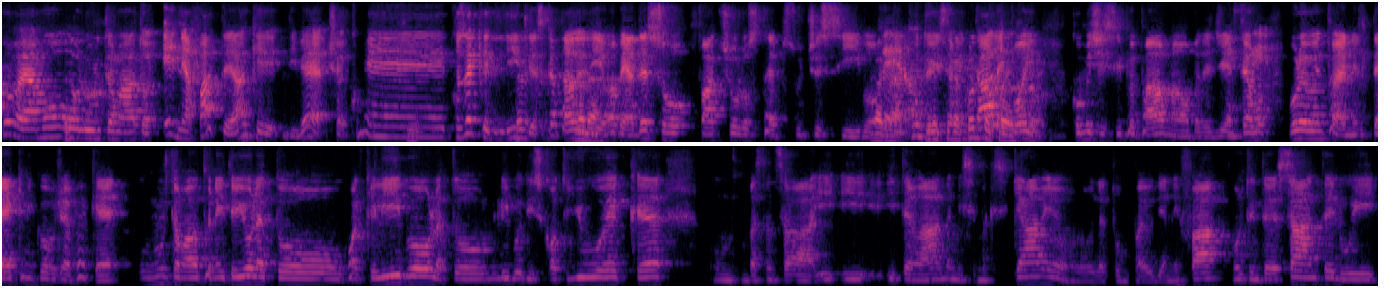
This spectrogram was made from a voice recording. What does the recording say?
Proviamo l'ultimato e ne ha fatte anche diverse. Cioè, come... sì. cos'è che lì ti è scattato di dire, vabbè, adesso faccio lo step successivo. Guarda, dal punto di vista mentale, poi come ci si prepara una roba del genere. Stiamo, volevo entrare nel tecnico, cioè perché un'ultima maratoneta, io ho letto qualche libro, ho letto un libro di Scott Jurek, un, abbastanza iteran, mi sembra che si chiami, l'ho letto un paio di anni fa, molto interessante, lui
